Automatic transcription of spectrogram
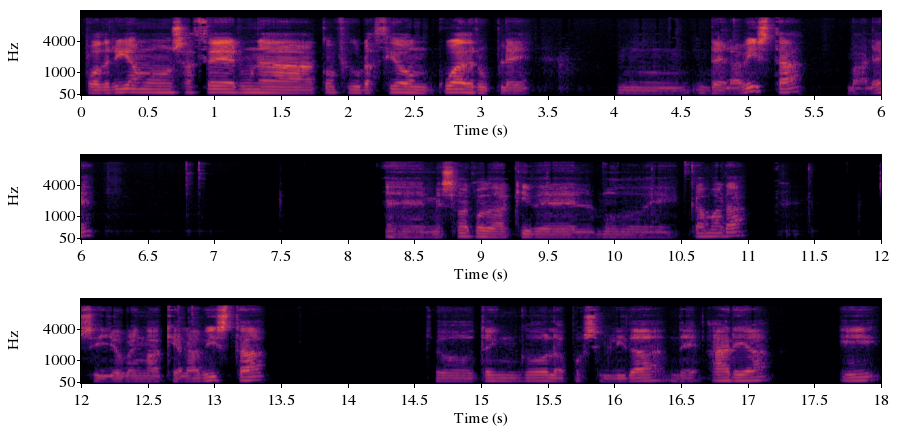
Podríamos hacer una configuración cuádruple mm, de la vista, ¿vale? Eh, me salgo de aquí del modo de cámara si yo vengo aquí a la vista, yo tengo la posibilidad de área y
